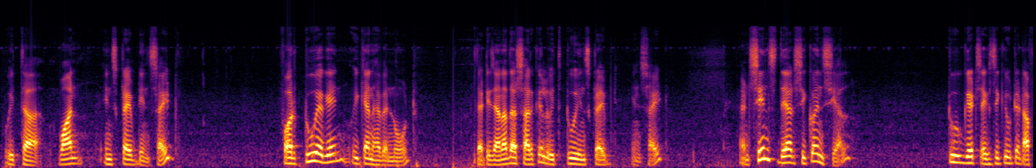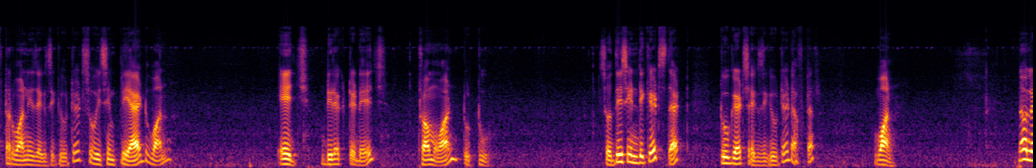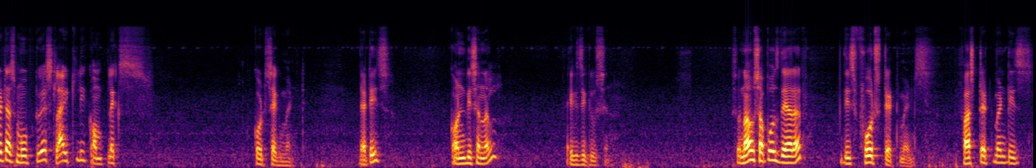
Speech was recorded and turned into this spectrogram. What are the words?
with a 1 inscribed inside. For 2 again we can have a node that is another circle with 2 inscribed inside and since they are sequential 2 gets executed after 1 is executed. So, we simply add 1 edge directed edge from 1 to 2. So, this indicates that 2 gets executed after 1. Now, let us move to a slightly complex code segment that is conditional execution. So, now suppose there are these 4 statements. First statement is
